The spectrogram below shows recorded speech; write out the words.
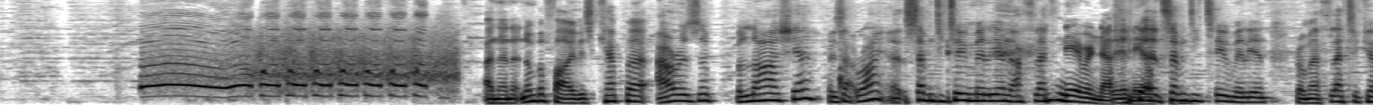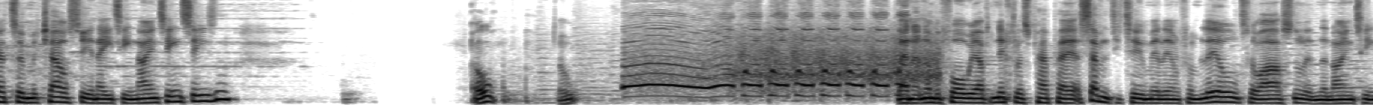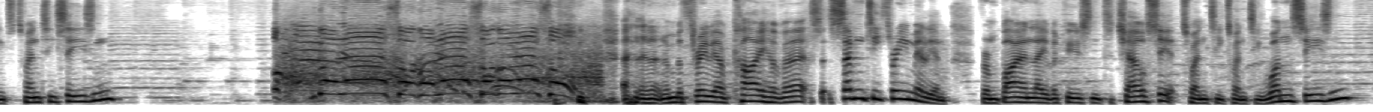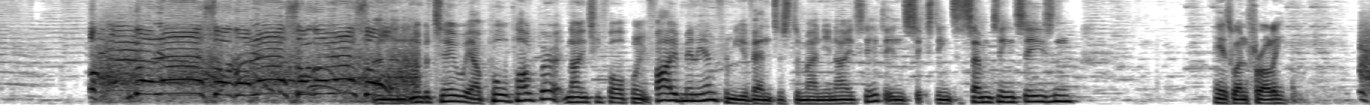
And then at number five is Kepa Arrizabalaga. Is that right? At 72 million athletic. Near enough, Yeah, Neil. at 72 million from Athletica to Chelsea in 18-19 season. Oh, Oh. Then at number four, we have Nicolas Pepe at 72 million from Lille to Arsenal in the 19 to 20 season. And then at number three, we have Kai Havertz at 73 million from Bayern Leverkusen to Chelsea at 2021 season. And then at number two, we have Paul Pogba at 94.5 million from Juventus to Man United in 16 to 17 season. here's one for Ollie.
